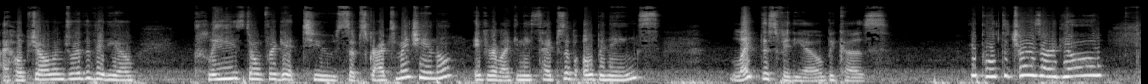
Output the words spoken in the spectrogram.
I hope y'all enjoyed the video. Please don't forget to subscribe to my channel if you're liking these types of openings. Like this video because we pulled the Charizard, y'all.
